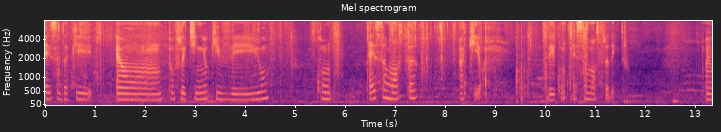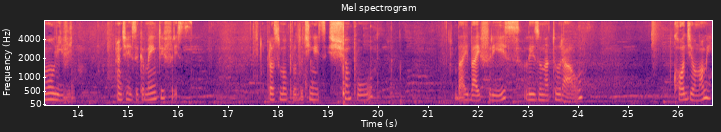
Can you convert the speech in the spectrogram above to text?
Esse daqui é um panfletinho que veio com essa amostra aqui, ó. Veio com essa amostra dentro. É um living anti-ressecamento e frizz. Próximo produtinho é esse shampoo. Bye Bye Frizz, liso natural. Code é o nome?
